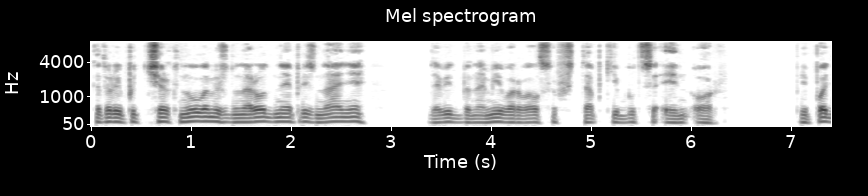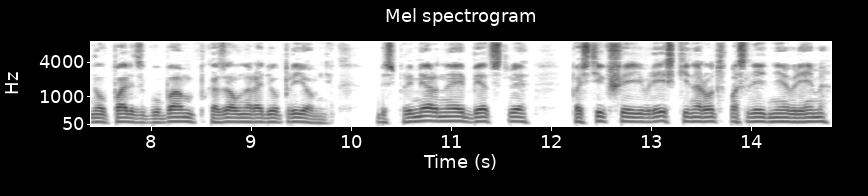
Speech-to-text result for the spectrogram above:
который подчеркнуло международное признание. Давид Банами ворвался в штаб кибуца Эйн-Ор. Приподнял палец к губам, показал на радиоприемник беспримерное бедствие, постигшее еврейский народ в последнее время,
